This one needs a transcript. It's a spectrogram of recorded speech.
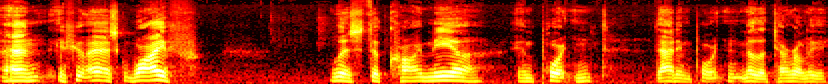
And if you ask why was the Crimea important, that important militarily,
